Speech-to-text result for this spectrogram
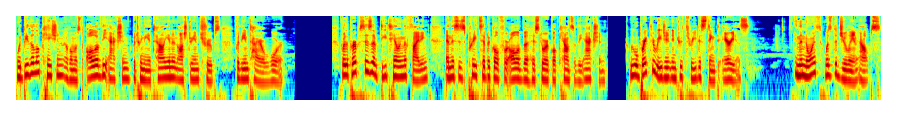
would be the location of almost all of the action between the Italian and Austrian troops for the entire war. For the purposes of detailing the fighting, and this is pretty typical for all of the historical accounts of the action, we will break the region into three distinct areas. In the north was the Julian Alps,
